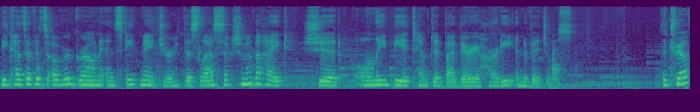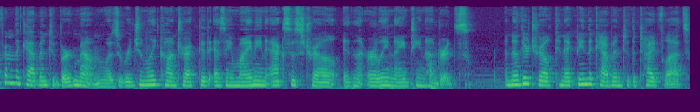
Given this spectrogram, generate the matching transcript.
Because of its overgrown and steep nature, this last section of the hike should only be attempted by very hardy individuals. The trail from the cabin to Berg Mountain was originally contracted as a mining access trail in the early 1900s. Another trail connecting the cabin to the tide flats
